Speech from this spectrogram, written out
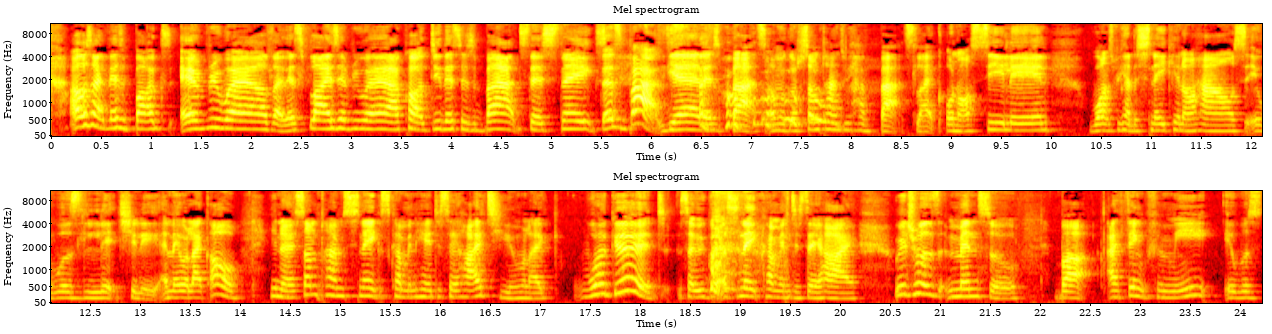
I was like, there's bugs everywhere. I was like, there's flies everywhere. I can't do this. There's bats. There's snakes. There's bats. Yeah, there's bats. Oh my gosh, sometimes we have bats like on our ceiling. Once we had a snake in our house, it was literally, and they were like, "Oh, you know, sometimes snakes come in here to say hi to you." And we're like, "We're good." So we got a snake coming to say hi, which was mental. But I think for me, it was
